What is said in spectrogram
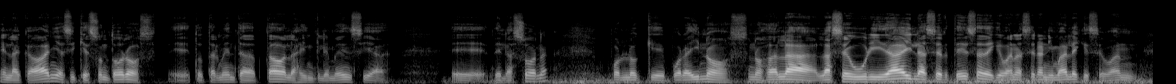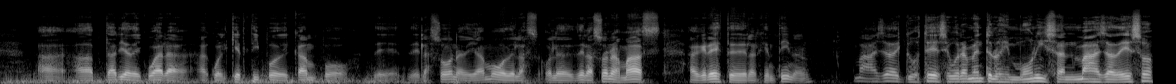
en la cabaña, así que son toros eh, totalmente adaptados a las inclemencias eh, de la zona, por lo que por ahí nos, nos da la, seguridad y la certeza de que van a ser animales que se van a adaptar y adecuar a, cualquier tipo de campo de, la zona, digamos, o de las, de las zonas más agrestes de la Argentina. Más allá de que ustedes seguramente los inmunizan, más allá de eso,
